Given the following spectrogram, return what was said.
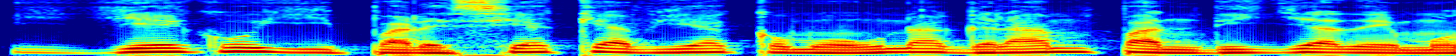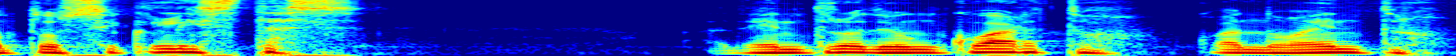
y llego y parecía que había como una gran pandilla de motociclistas dentro de un cuarto cuando entro.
